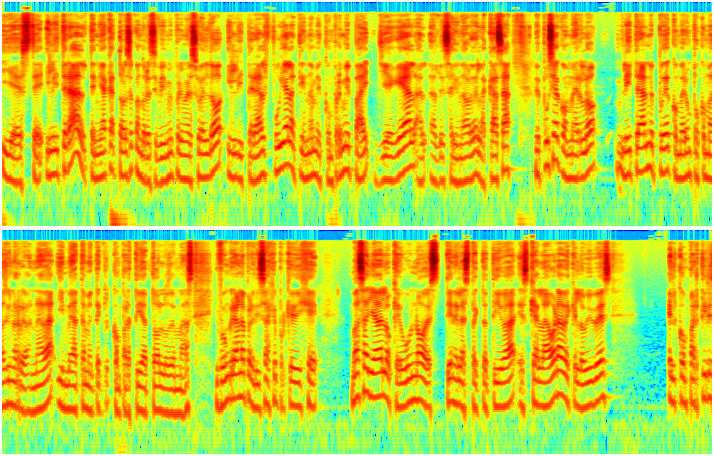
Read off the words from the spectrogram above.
Y este, y literal, tenía 14 cuando recibí mi primer sueldo y literal fui a la tienda, me compré mi pie, llegué al, al, desayunador de la casa, me puse a comerlo, literal me pude comer un poco más de una rebanada, inmediatamente compartí a todos los demás. Y fue un gran aprendizaje porque dije, más allá de lo que uno tiene la expectativa, es que a la hora de que lo vives, el compartir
